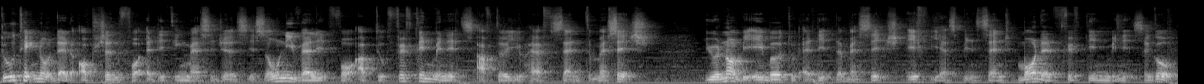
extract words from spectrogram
Do take note that the option for editing messages is only valid for up to 15 minutes after you have sent the message. You will not be able to edit the message if it has been sent more than 15 minutes ago.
